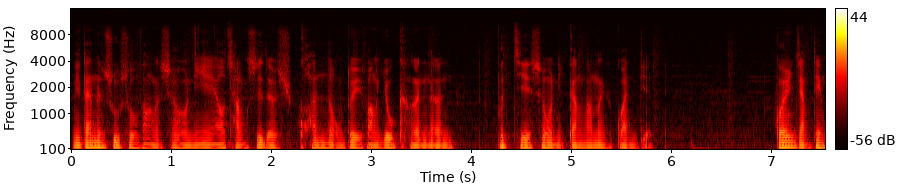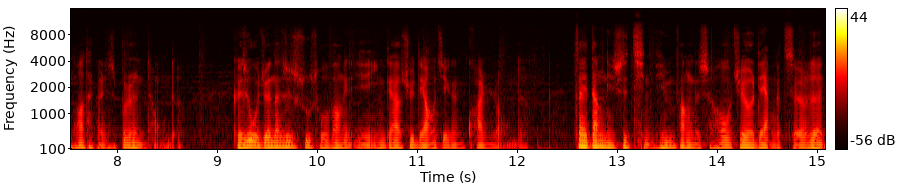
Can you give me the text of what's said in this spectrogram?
你担任诉说方的时候，你也要尝试的去宽容对方，有可能不接受你刚刚那个观点。关于讲电话，他可能是不认同的。可是我觉得那是诉说方也应该要去了解跟宽容的。在当你是倾听方的时候，就有两个责任。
